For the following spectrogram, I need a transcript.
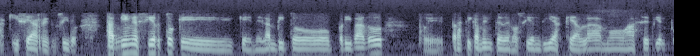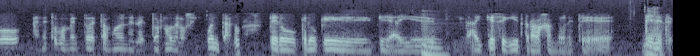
aquí se ha reducido. También es cierto que, que en el ámbito privado pues prácticamente de los 100 días que hablábamos hace tiempo, en estos momentos estamos en el entorno de los 50, ¿no? Pero creo que, que hay, eh, mm. hay que seguir trabajando en este este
